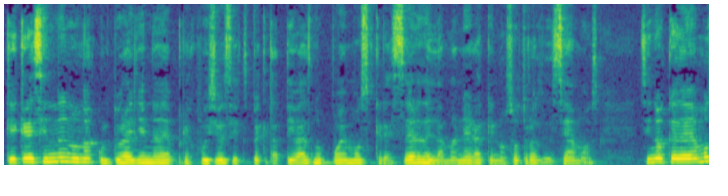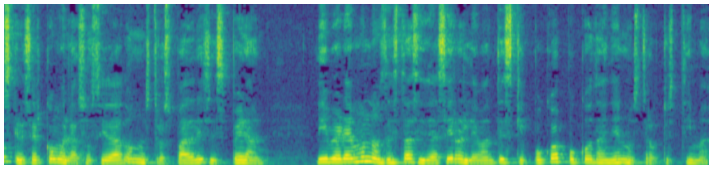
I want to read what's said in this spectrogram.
que creciendo en una cultura llena de prejuicios y expectativas no podemos crecer de la manera que nosotros deseamos, sino que debemos crecer como la sociedad o nuestros padres esperan. Liberémonos de estas ideas irrelevantes que poco a poco dañan nuestra autoestima.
